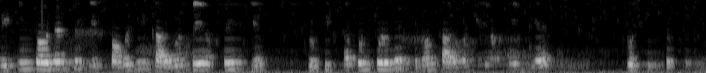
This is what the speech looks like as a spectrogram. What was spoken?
বেকিং পাউডার থেকে সহজেই কার্বন ডাই অক্সাইডকে প্রতিস্থাপন করবে এবং কার্বন ডাই অক্সাইড গ্যাস প্রস্তুত করতে হবে।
